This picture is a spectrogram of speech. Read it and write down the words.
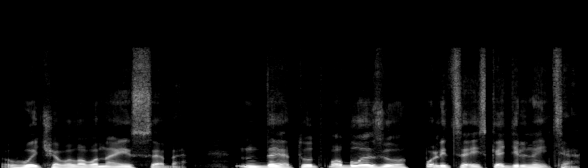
вичавила вона із себе. Де тут поблизу поліцейська дільниця?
